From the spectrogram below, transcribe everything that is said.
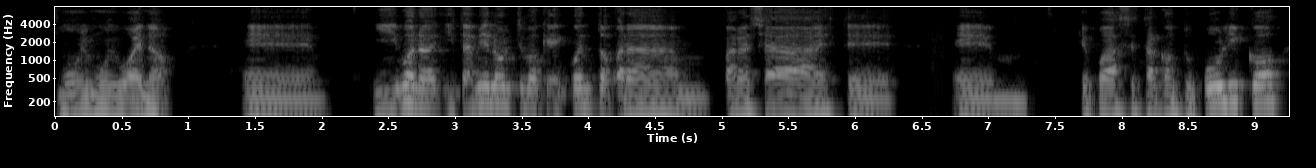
muy, muy bueno. Eh, y bueno, y también lo último que cuento para, para ya este, em, que puedas estar con tu público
